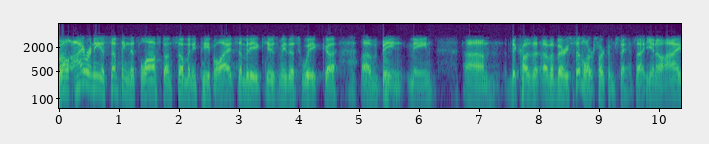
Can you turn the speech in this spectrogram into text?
Well, irony is something that's lost on so many people. I had somebody accuse me this week uh, of being mean um, because of a very similar circumstance. I, you know, I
